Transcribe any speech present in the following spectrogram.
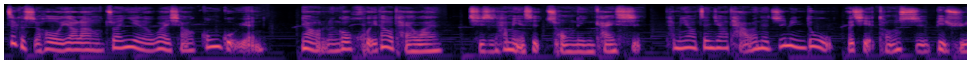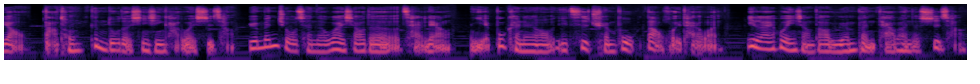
这个时候要让专业的外销供果园要能够回到台湾，其实他们也是从零开始，他们要增加台湾的知名度，而且同时必须要打通更多的新兴海外市场。原本九成的外销的产量也不可能哦一次全部倒回台湾，一来会影响到原本台湾的市场，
